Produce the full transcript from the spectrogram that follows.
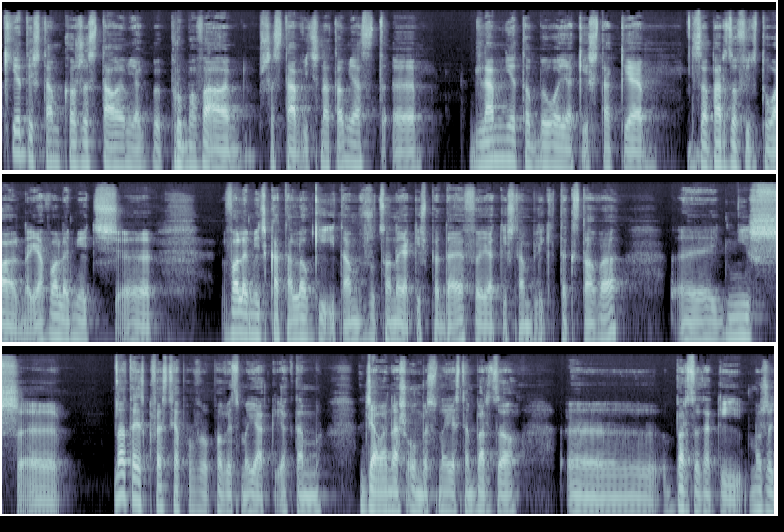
kiedyś tam korzystałem, jakby próbowałem przestawić, natomiast y, dla mnie to było jakieś takie za bardzo wirtualne. Ja wolę mieć, y, wolę mieć katalogi i tam wrzucone jakieś PDFy, jakieś tam bliki tekstowe, y, niż. No to jest kwestia, powiedzmy, jak, jak tam działa nasz umysł. No jestem bardzo bardzo taki, może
